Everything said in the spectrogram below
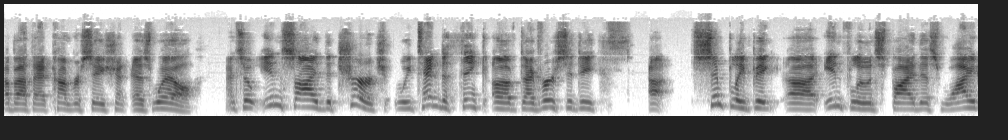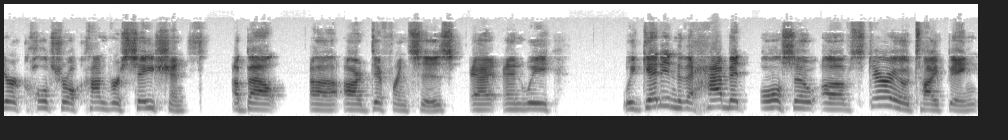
about that conversation as well. And so inside the church, we tend to think of diversity uh, simply be uh, influenced by this wider cultural conversation about uh, our differences, and, and we we get into the habit also of stereotyping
